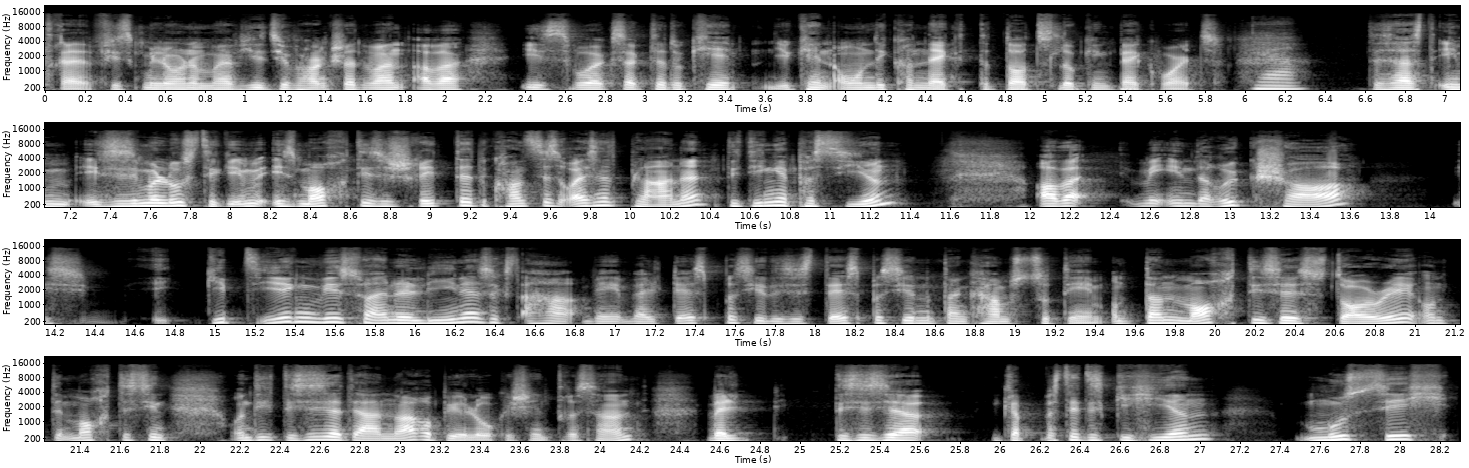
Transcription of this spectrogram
drei- 40 Millionen Mal auf YouTube angeschaut worden, aber ist, wo er gesagt hat, okay, you can only connect the dots looking backwards. ja. Das heißt, im, es ist immer lustig, im, es macht diese Schritte, du kannst das alles nicht planen, die Dinge passieren, aber in der Rückschau gibt es irgendwie so eine Linie, sagst, aha, we- weil das passiert ist, ist das passiert und dann kam es zu dem. Und dann macht diese Story und macht das Sinn. Und ich, das ist ja da neurobiologisch interessant, weil das ist ja, ich glaube, was das Gehirn muss sich,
